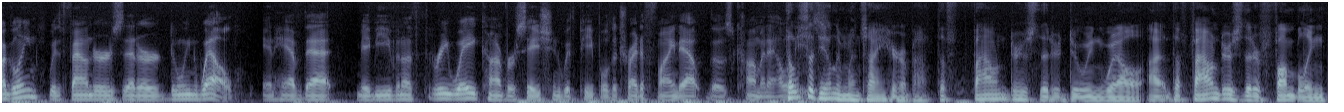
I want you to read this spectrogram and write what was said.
struggling with founders that are doing well and have that maybe even a three-way conversation with people to try to find out those commonalities. Those are the only ones I hear about. The founders that are doing well. Uh, the founders that are fumbling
